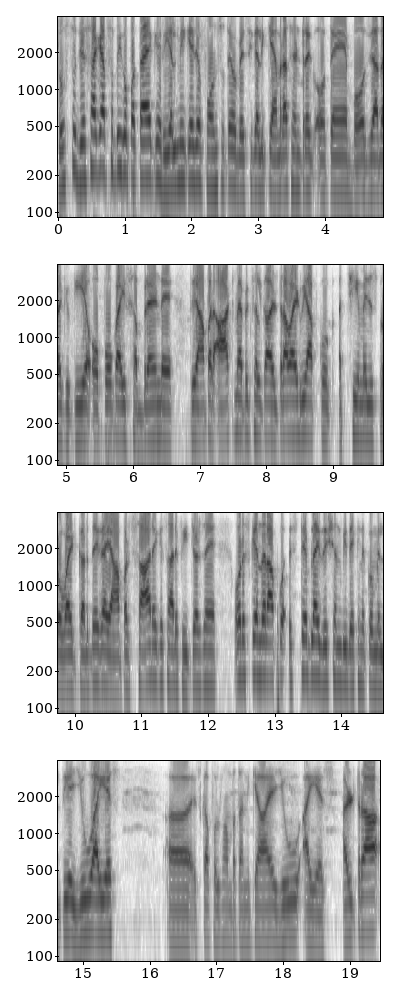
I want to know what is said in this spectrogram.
दोस्तों, जैसा कि आप सभी को पता है कि रियलमी के जो फ़ोन्स होते हैं, वो बेसिकली कैमरा सेंट्रिक होते हैं बहुत ज़्यादा क्योंकि ये ओप्पो का ही सब ब्रांड है। तो यहाँ पर आठ मेगापिक्सल का अल्ट्रा वाइड भी आपको अच्छी इमेजेस प्रोवाइड कर देगा। यहाँ पर सारे के सारे फीचर्स हैं और इसके अंदर आपको स्टेबलाइजेशन भी देखने को मिलती है। यू आई एस इसका फुल फॉर्म पता नहीं क्या है। U I S ultra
